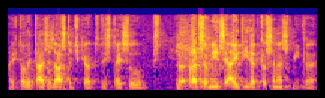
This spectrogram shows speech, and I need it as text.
A to vytáhl ze zástečky, když tady jsou pracovníci IT, tak to se nesmí. To je...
